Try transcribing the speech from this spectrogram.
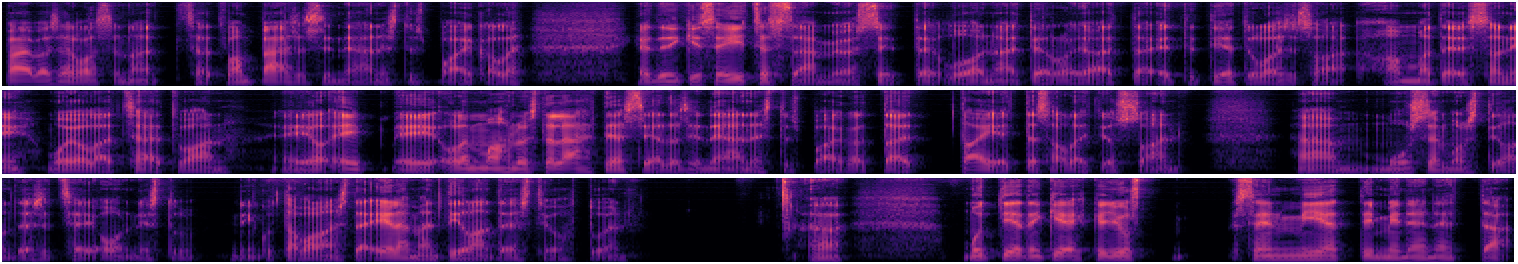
päivä sellaisena, että sä et vaan pääse sinne äänestyspaikalle. Ja tietenkin se itsessään myös sitten luo näitä eroja, että, että tietynlaisissa ammateissa niin voi olla, että sä et vaan, ei ei, ei ole mahdollista lähteä sieltä sinne äänestyspaikalle tai, tai että sä olet jossain ää, muussa semmoisessa tilanteessa, että se ei onnistu niin kuin tavallaan sitä elämäntilanteesta johtuen. Mutta tietenkin ehkä just sen miettiminen, että,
